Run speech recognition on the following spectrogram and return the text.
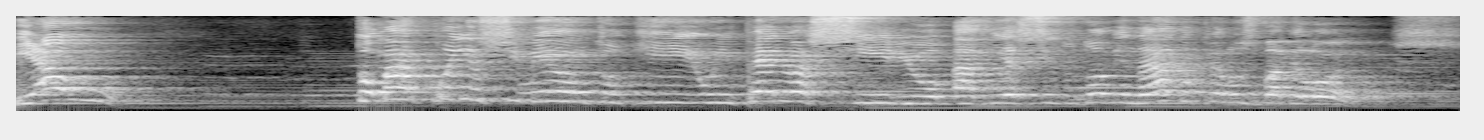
E ao tomar conhecimento que o Império Assírio havia sido dominado pelos babilônicos,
